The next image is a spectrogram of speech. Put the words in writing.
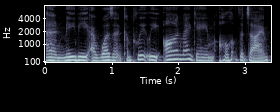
and maybe I wasn't completely on my game all of the time.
